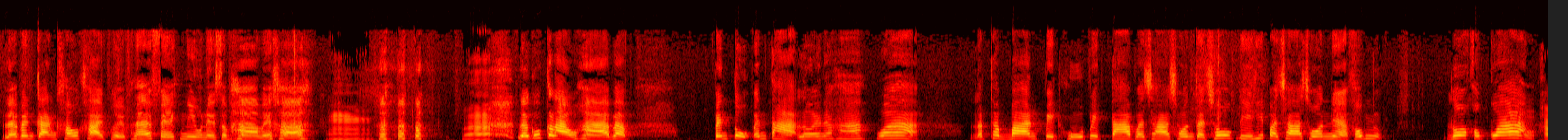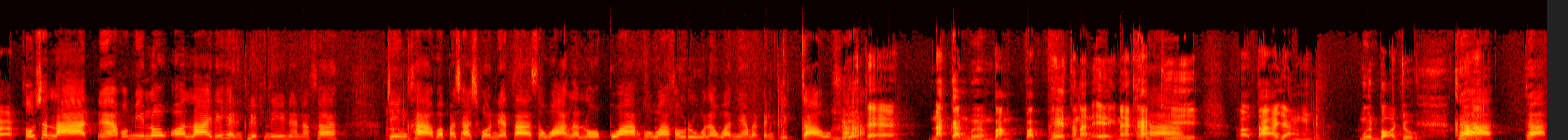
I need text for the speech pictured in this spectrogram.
และเป็นการเข้าข่ายเผยแพร่เฟกนิวในสภาไหมคะ อืมนะฮะแล้วก็กล่าวหาแบบเป็นตุเป็นตะเลยนะคะ ว่ารัฐบาลปิดหูปิดตาประชาชน แต่โชคดีที่ประชาชนเนี่ยเขา โลกเขากว้าง ครับเขาฉลาดเนี่ยเขามีโลกออนไลน์ได้เห็นคลิปนี้เนี่ยนะคะ จริงค่ะว่าประชาชนเนี่ยตาสว่างและโลกกว้าง เพราะว่าเขารู้แล้วว่าเนี่ยมันเป็นคลิปเก่าเหลือค่ะ แต่นักการเมืองบางประเภทเท่านั้นเองนะครับ ค่ะ ที่เอ่อตายังมืดบอดอยู่ค่ะนะฮะ ค่ะ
